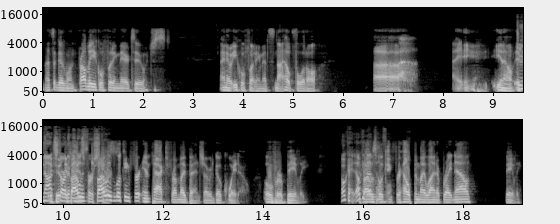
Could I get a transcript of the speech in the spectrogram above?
that's a good one. Probably equal footing there too. Just, I know equal footing. That's not helpful at all. Uh, I, you know, Do not start if him in I his was, first If I was looking for impact from my bench, I would go Cueto over Bailey. Okay. Okay. if I was helpful. looking for help in my lineup right now, Bailey.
